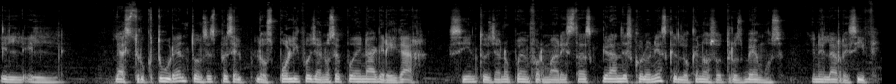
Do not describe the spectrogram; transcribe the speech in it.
la estructura, entonces pues los pólipos ya no se pueden agregar ¿sí? Entonces ya no pueden formar estas grandes colonias, que es lo que nosotros vemos en el arrecife.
